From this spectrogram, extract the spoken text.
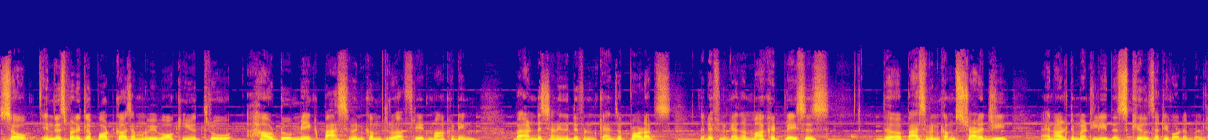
So, in this particular podcast, I'm going to be walking you through how to make passive income through affiliate marketing by understanding the different kinds of products, the different kinds of marketplaces, the passive income strategy, and ultimately the skills that you got to build.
